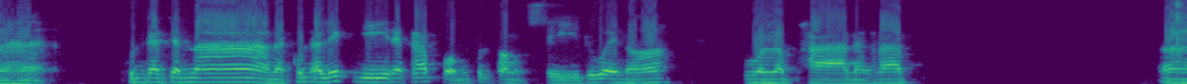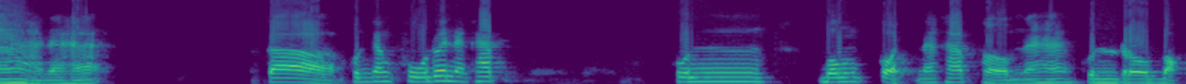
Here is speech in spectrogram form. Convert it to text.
นะฮะคุณกัญจนานะคุณอเล็กยีนะครับ ผมคุณฟองศรีด้วยเนาะคุณวรภานะครับอ่านะฮะก็คุณกังฟูด้วยนะครับ คุณบงกฎนะครับ ผมนะฮะคุณโรบอก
